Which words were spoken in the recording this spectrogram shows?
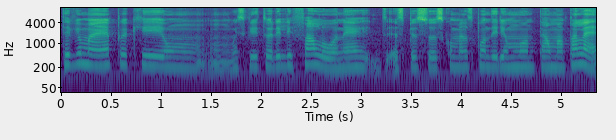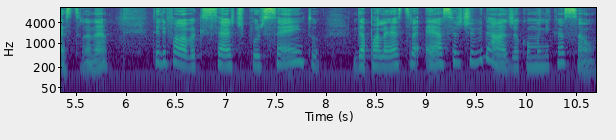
teve uma época que um, um, escritor ele falou, né, as pessoas como elas poderiam montar uma palestra, né? Então ele falava que 7% da palestra é assertividade, a comunicação.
